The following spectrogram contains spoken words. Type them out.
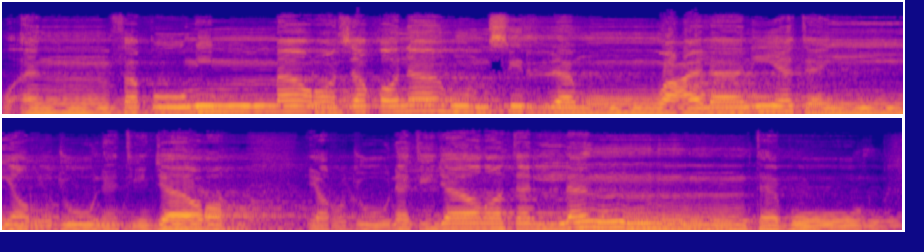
وأنفقوا مما رزقناهم سرا وعلانية يرجون تجارة يرجون تجارة لن تبور.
